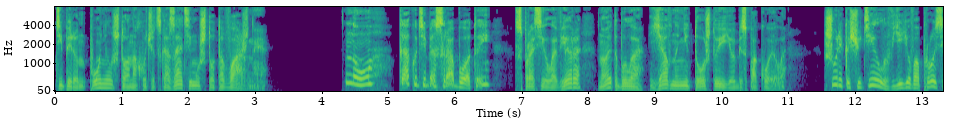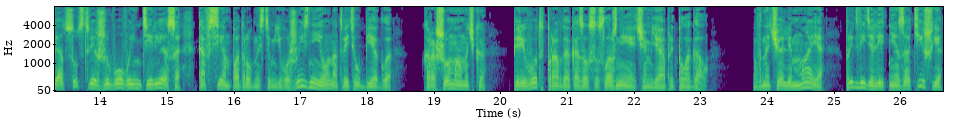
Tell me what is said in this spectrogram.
Теперь он понял, что она хочет сказать ему что-то важное. «Ну, как у тебя с работой?» — спросила Вера, но это было явно не то, что ее беспокоило. Шурик ощутил в ее вопросе отсутствие живого интереса ко всем подробностям его жизни, и он ответил бегло. «Хорошо, мамочка. Перевод, правда, оказался сложнее, чем я предполагал». В начале мая Предвидя летнее затишье,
